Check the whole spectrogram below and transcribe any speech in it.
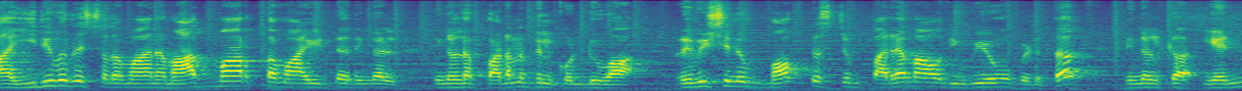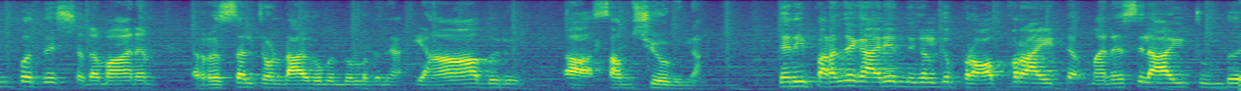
ആ ഇരുപത് ശതമാനം ആത്മാർത്ഥമായിട്ട് നിങ്ങൾ നിങ്ങളുടെ പഠനത്തിൽ കൊണ്ടുപോവുക റിവിഷനും മോക്ക് ടെസ്റ്റും പരമാവധി ഉപയോഗപ്പെടുത്ത് നിങ്ങൾക്ക് എൺപത് ശതമാനം റിസൾട്ട് ഉണ്ടാകുമെന്നുള്ളതിന് യാതൊരു സംശയവുമില്ല. ഞാൻ ഈ പറഞ്ഞ കാര്യം നിങ്ങൾക്ക് പ്രോപ്പറായിട്ട് മനസ്സിലായിട്ടുണ്ട്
